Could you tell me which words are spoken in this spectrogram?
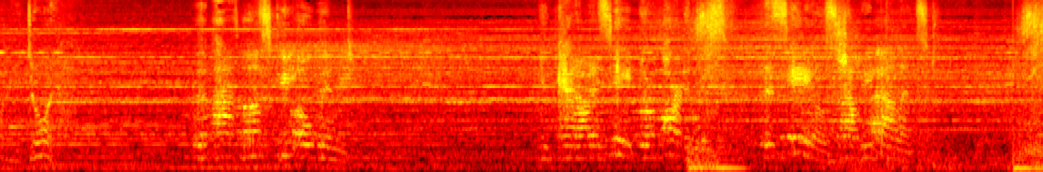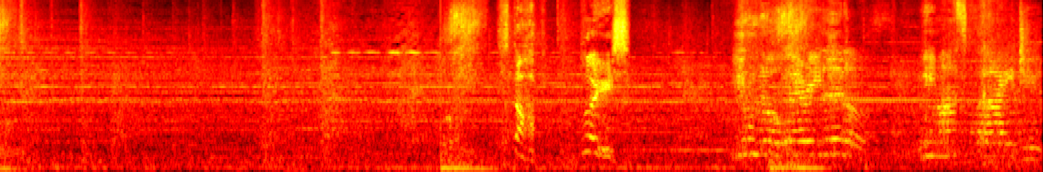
What are you doing? The path must be opened. You cannot escape your part in this. The scales shall be balanced. Stop! Please! You know very little. We must guide you.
